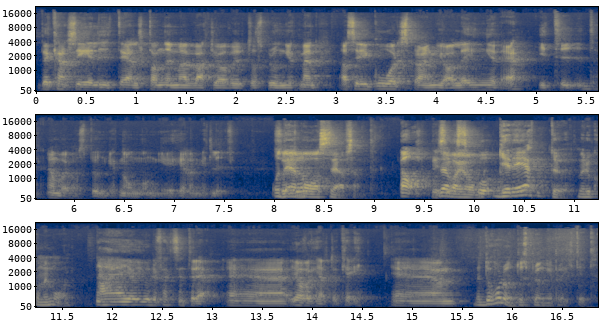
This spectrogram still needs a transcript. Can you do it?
Det kanske är lite ältande med vart jag var ute och sprungit. Men alltså igår sprang jag längre i tid än vad jag har sprungit någon gång i hela mitt liv. Och Så det då- var strävsamt. Ja, precis. Det var jag. Och- Grät du när du kom i mål? Nej, jag gjorde faktiskt inte det. Eh, jag var helt okej. Eh, Men då har du inte sprungit på riktigt.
